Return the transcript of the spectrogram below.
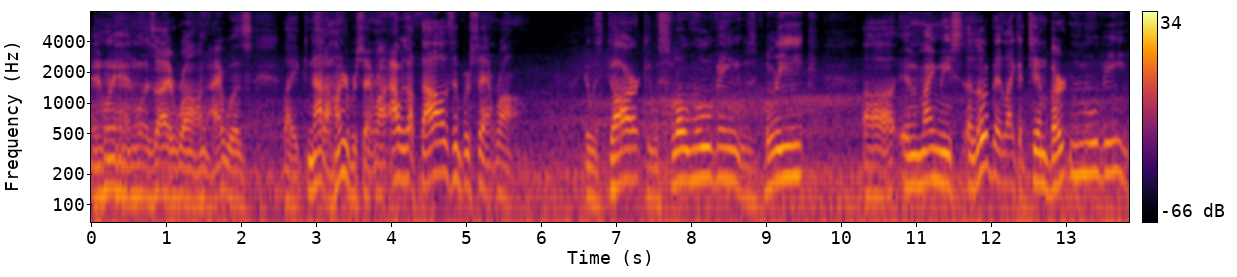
And when was I wrong? I was like not a hundred percent wrong. I was a thousand percent wrong. It was dark. It was slow moving. It was bleak. Uh, it reminded me a little bit like a Tim Burton movie.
